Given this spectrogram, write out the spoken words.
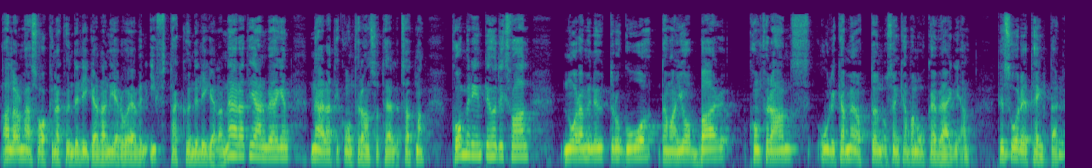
Alla de här sakerna kunde ligga där nere och även Iftac kunde ligga där nära till järnvägen, nära till konferenshotellet. Så att man kommer in till Hudiksvall, några minuter att gå där man jobbar, konferens, olika möten och sen kan man åka iväg igen. Det är så det är tänkt där.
